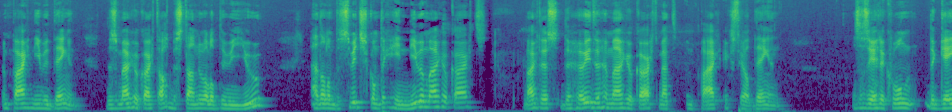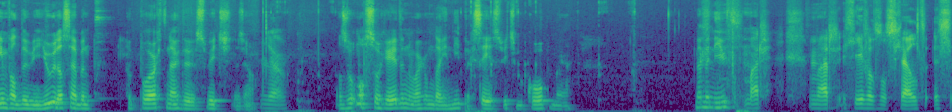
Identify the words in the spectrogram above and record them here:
een paar nieuwe dingen. Dus Mario Kart 8 bestaat nu al op de Wii U. En dan op de Switch komt er geen nieuwe Mario Kart. Maar dus de huidige Mario Kart met een paar extra dingen. Dus dat is eigenlijk gewoon de game van de Wii U. Dat ze hebben gepoord naar de Switch. Dus ja, Ja. dat is ook nog zo reden waarom dat je niet per se een Switch moet kopen. Maar ja. Ik ben benieuwd. Maar, maar geef ons ons geld is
